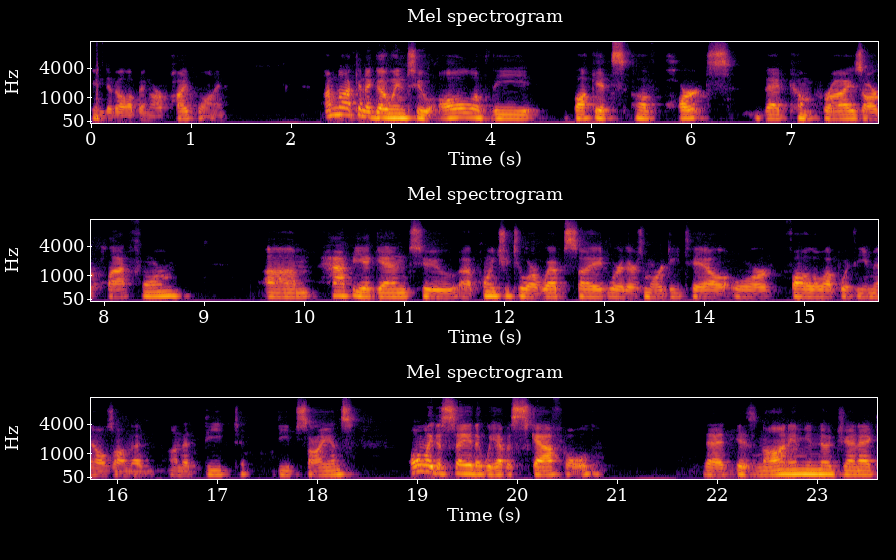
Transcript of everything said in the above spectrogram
in developing our pipeline. I'm not going to go into all of the buckets of parts that comprise our platform. Um, happy again to uh, point you to our website where there's more detail or follow up with emails on the, on the deep, deep science. Only to say that we have a scaffold that is non-immunogenic,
